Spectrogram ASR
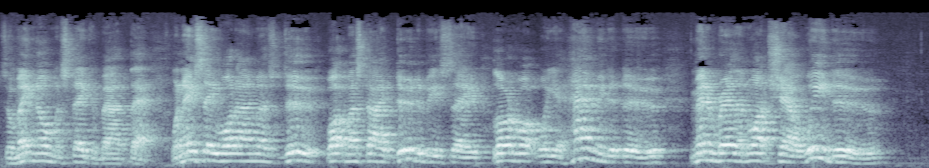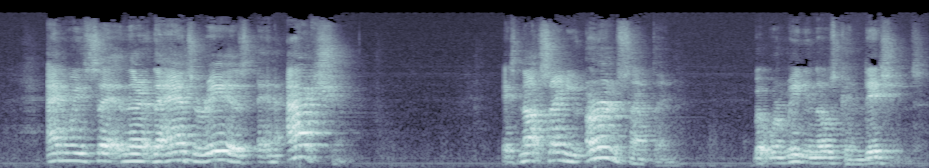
So make no mistake about that. When they say what I must do, what must I do to be saved? Lord, what will you have me to do? Men and brethren, what shall we do? And we say, and the, the answer is an action. It's not saying you earn something, but we're meeting those conditions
